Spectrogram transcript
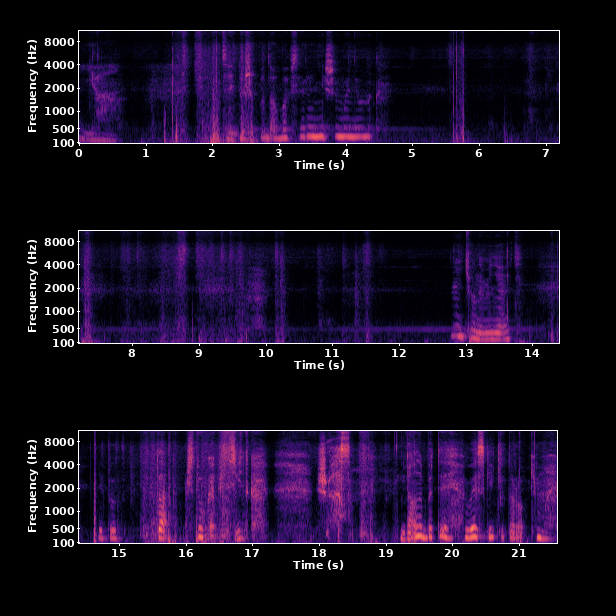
я. Цей дуже подобався раніше малюнок. Нічого не міняється. І тут та штука підсвітка. Щас. Дали би ти ви скільки то років має.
